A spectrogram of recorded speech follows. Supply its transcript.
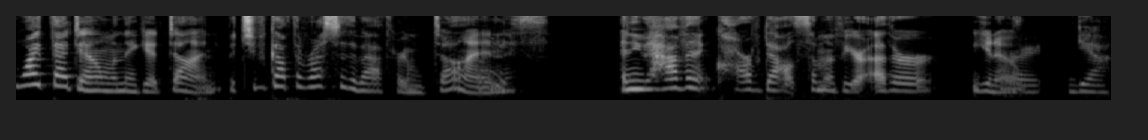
Wipe that down when they get done, but you've got the rest of the bathroom done, Nice. and you haven't carved out some of your other, you know, Right. Yeah.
